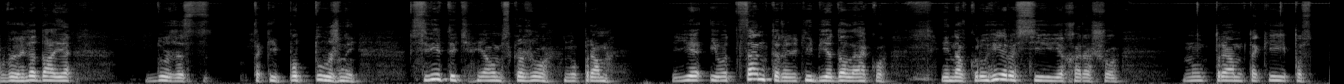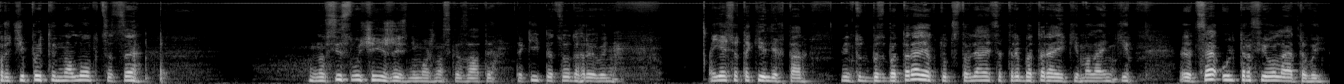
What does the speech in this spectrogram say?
виглядає дуже такий потужний. Світить, я вам скажу, ну прям є і от центр, який б'є далеко, і навкруги розсіює хорошо. Ну, прям такий причепити на лоб, це, це на всі случаї житті, можна сказати. Такий 500 гривень. Є ось такий ліхтар. Він тут без батарейок, тут вставляється три батарейки маленькі. Е, Це ультрафіолетовий.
